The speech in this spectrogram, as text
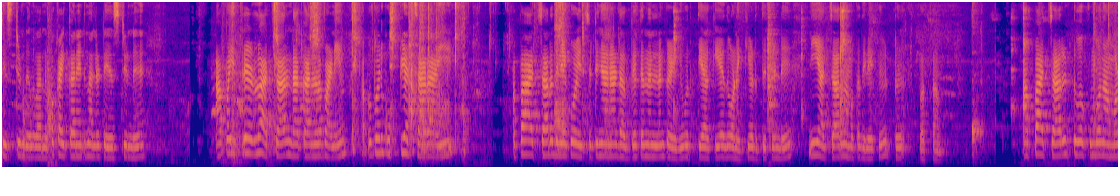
ടേസ്റ്റ് ഉണ്ട് എന്ന് പറഞ്ഞു ഇപ്പോൾ കഴിക്കാനായിട്ട് നല്ല ടേസ്റ്റ് ഉണ്ട്. അപ്പോൾ ഇത്രയേ ഉള്ളൂ അച്ചാർ ഉണ്ടാക്കാനുള്ള പണി. അപ്പോൾ ഇപ്പോൾ ഒരു കുപ്പി അച്ചാറായി. അപ്പോൾ ആ അച്ചാർ ഇതിലേക്ക് ഒഴിച്ചിട്ട് ഞാൻ ആ ഡബ്ബയൊക്കെ നല്ല കഴുകി വൃത്തിയാക്കി അത് ഉണക്കി എടുത്തിട്ടുണ്ട്. ഇനി ഈ അച്ചാർ നമുക്കതിലേക്ക് ഇട്ട് വെക്കാം. അപ്പോൾ അച്ചാർ ഇട്ട് വെക്കുമ്പോൾ നമ്മൾ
